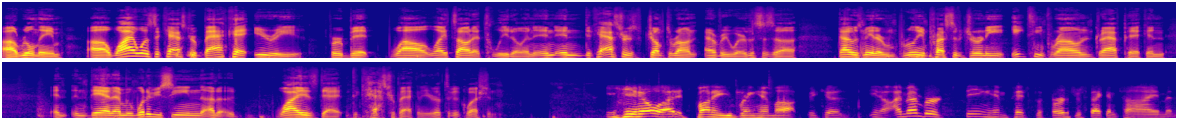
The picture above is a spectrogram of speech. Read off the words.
uh, real name. Uh, why was DeCaster back at Erie for a bit while lights out at Toledo? And and, and DeCaster's jumped around everywhere. This is a guy who's made a really impressive journey, 18th round draft pick, and and, and Dan, I mean, what have you seen? Of, why is that DeCaster back in here? That's a good question. You know what? It's funny you bring him up because you know I remember seeing him pitch the first or second time, and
